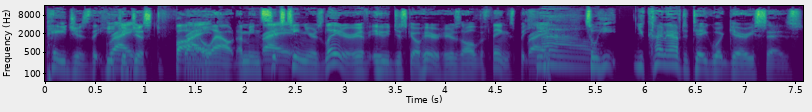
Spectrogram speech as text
pages that he could just file right, out. I mean, right. 16 years later, if he would just go here, here's all the things. But Right. he, Wow. so he, you kind of have to take what Gary says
